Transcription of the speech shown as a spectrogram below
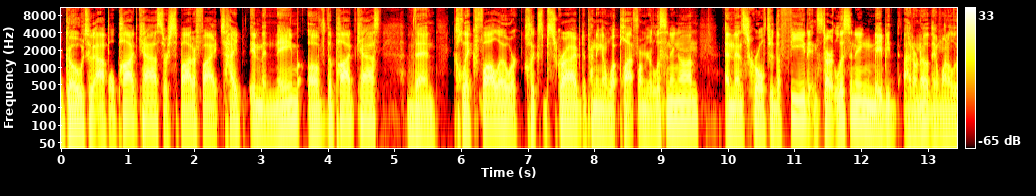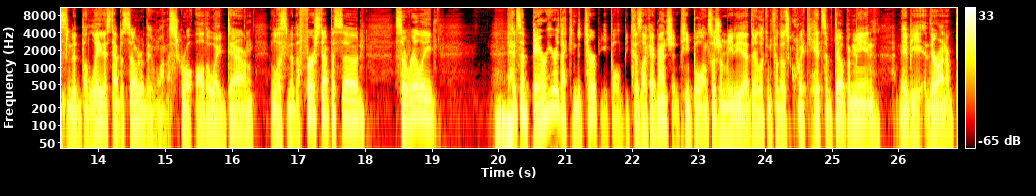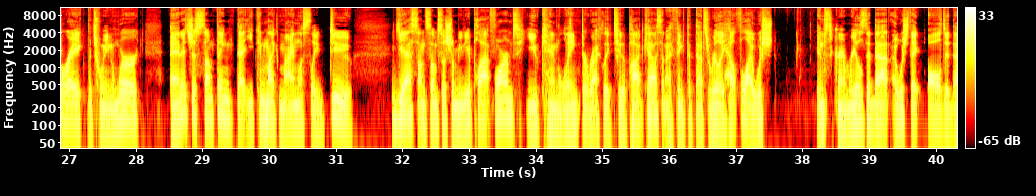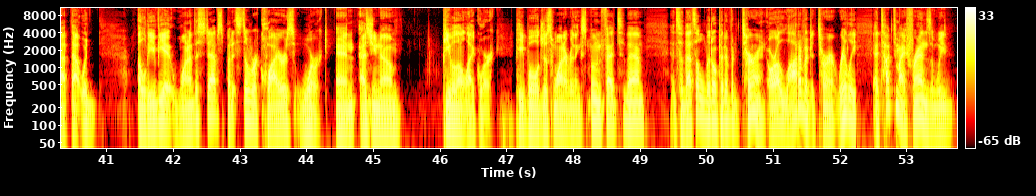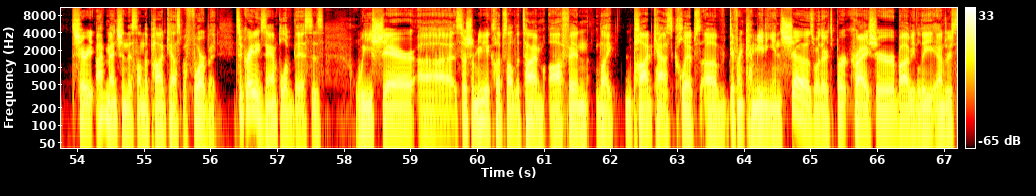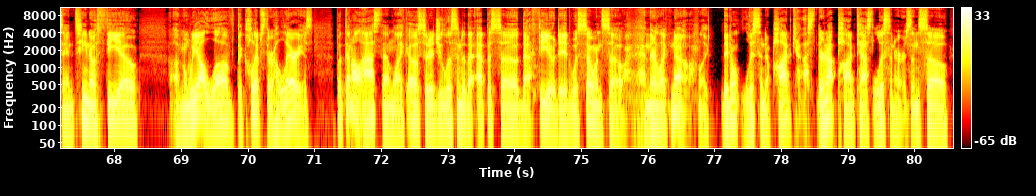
go to Apple Podcasts or Spotify, type in the name of the podcast, then click follow or click subscribe, depending on what platform you're listening on, and then scroll through the feed and start listening. Maybe, I don't know, they want to listen to the latest episode or they want to scroll all the way down and listen to the first episode. So, really, it's a barrier that can deter people because, like I mentioned, people on social media, they're looking for those quick hits of dopamine. Maybe they're on a break between work, and it's just something that you can like mindlessly do yes, on some social media platforms, you can link directly to the podcast. And I think that that's really helpful. I wish Instagram Reels did that. I wish they all did that. That would alleviate one of the steps, but it still requires work. And as you know, people don't like work. People just want everything spoon fed to them. And so that's a little bit of a deterrent or a lot of a deterrent, really. I talk to my friends and we share, I've mentioned this on the podcast before, but it's a great example of this is we share uh, social media clips all the time, often like podcast clips of different comedians' shows, whether it's Bert Kreischer, Bobby Lee, Andrew Santino, Theo. Um, and we all love the clips, they're hilarious. But then I'll ask them, like, oh, so did you listen to the episode that Theo did with so and so? And they're like, no, like they don't listen to podcasts. They're not podcast listeners. And so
